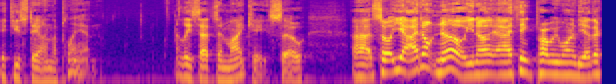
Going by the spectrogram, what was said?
if you stay on the plan. At least that's in my case. So uh, so yeah, I don't know. You know, I think probably one of the other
